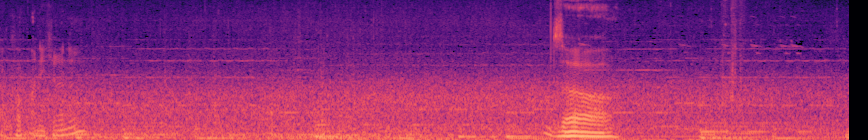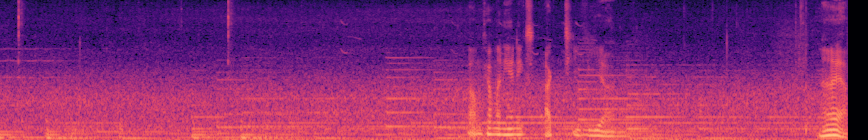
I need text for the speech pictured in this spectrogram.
Da kommt man nicht rein. So. Kann man hier nichts aktivieren. Naja.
